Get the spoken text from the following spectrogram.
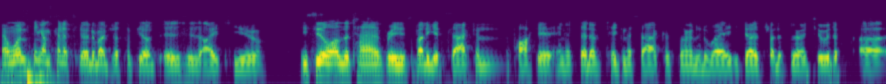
And one thing I'm kind of scared about Justin Fields is his IQ. You see a lot of the times where he's about to get sacked in the pocket, and instead of taking the sack or throwing it away, he does try to throw it to a uh,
